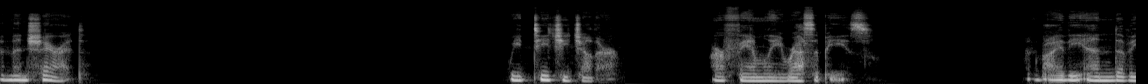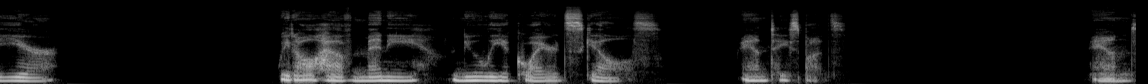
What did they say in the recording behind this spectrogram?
and then share it. We'd teach each other our family recipes. And by the end of a year, we'd all have many newly acquired skills and taste buds. And,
